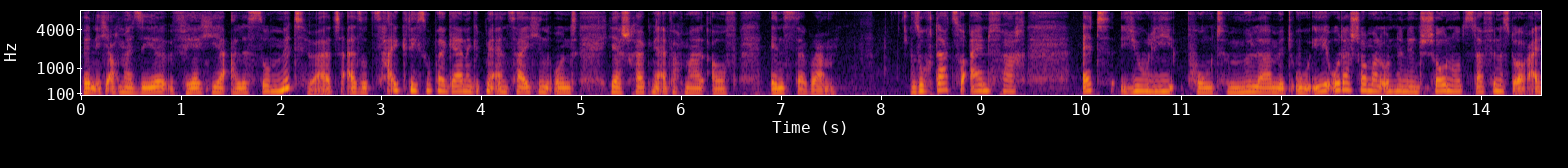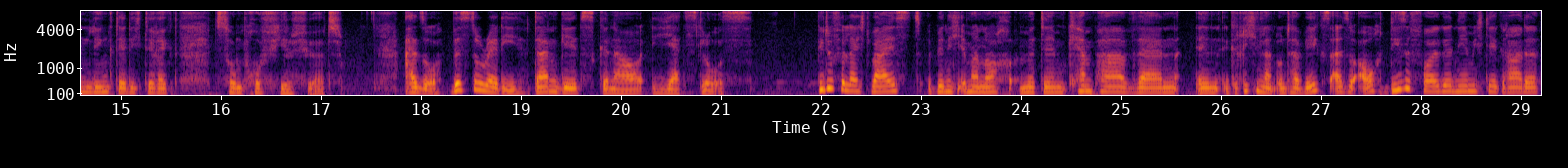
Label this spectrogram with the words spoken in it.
wenn ich auch mal sehe, wer hier alles so mithört. Also zeig dich super gerne, gib mir ein Zeichen und ja, schreib mir einfach mal auf Instagram. Such dazu einfach juli.müller mit UE oder schau mal unten in den Show Notes, da findest du auch einen Link, der dich direkt zum Profil führt. Also, bist du ready? Dann geht's genau jetzt los. Wie du vielleicht weißt, bin ich immer noch mit dem Camper-Van in Griechenland unterwegs. Also auch diese Folge nehme ich dir gerade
